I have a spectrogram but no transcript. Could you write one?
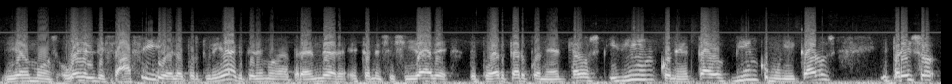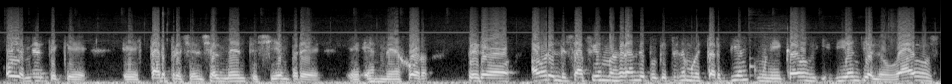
digamos, o es el desafío, la oportunidad que tenemos de aprender, esta necesidad de, poder estar conectados y bien conectados, bien comunicados, y por eso obviamente que eh, estar presencialmente siempre eh, es mejor, pero ahora el desafío es más grande porque tenemos que estar bien comunicados y bien dialogados,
